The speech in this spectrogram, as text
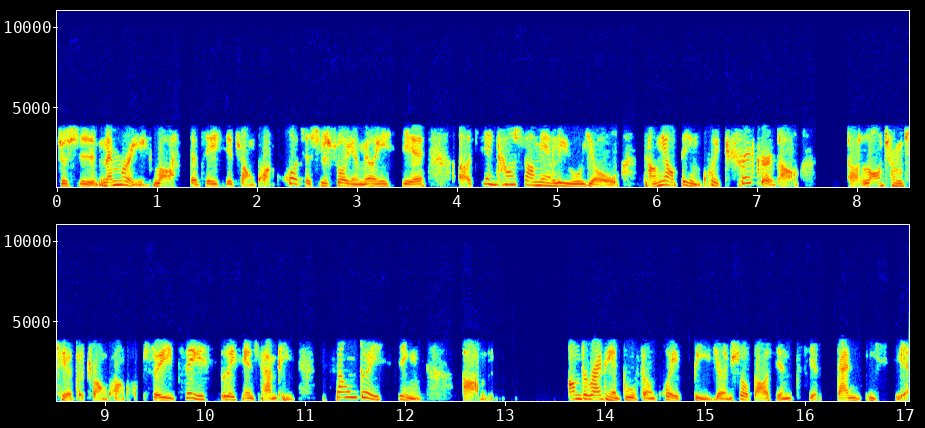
就是 memory loss 的这一些状况，或者是说有没有一些呃健康上面，例如有糖尿病会 trigger 到呃 long term care 的状况，所以这一类型的产品相对性啊、underwriting 的部分会比人寿保险简单一些，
